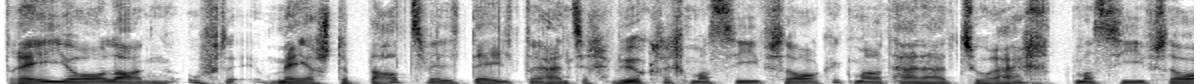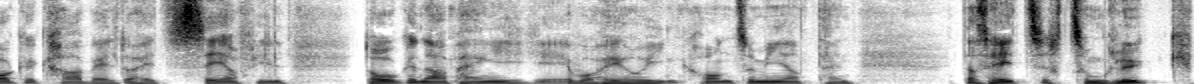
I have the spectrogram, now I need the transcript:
drei Jahre lang auf dem ersten Platz, weil die Eltern haben sich wirklich massiv Sorgen gemacht, haben auch zu Recht massiv Sorgen gehabt, weil da hat es sehr viele Drogenabhängige gegeben, die Heroin konsumiert haben. Das hat sich zum Glück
